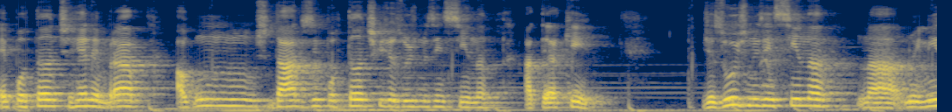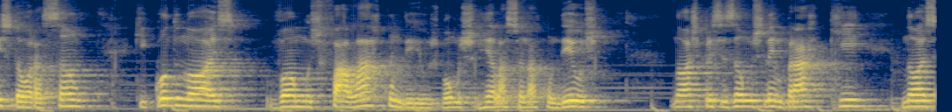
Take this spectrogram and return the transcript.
é importante relembrar alguns dados importantes que Jesus nos ensina até aqui. Jesus nos ensina na, no início da oração que quando nós vamos falar com Deus, vamos relacionar com Deus, nós precisamos lembrar que nós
